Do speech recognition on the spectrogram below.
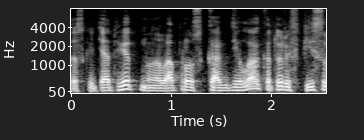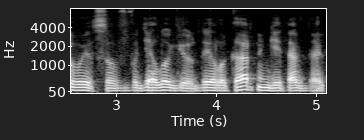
так сказать, ответ на вопрос «как дела?», который вписывается в идеологию Дейла Карнеги и так далее.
